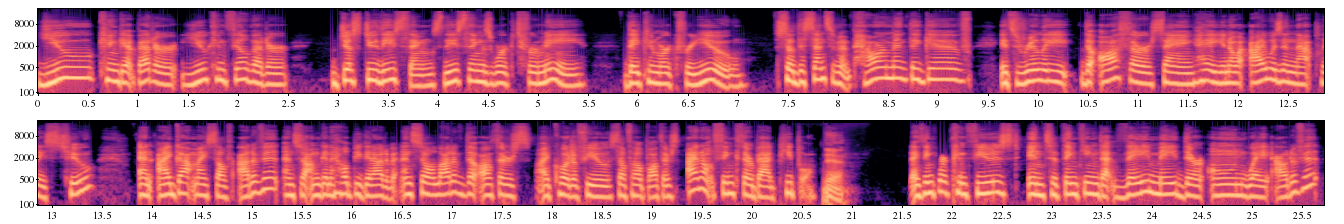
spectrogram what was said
you can get better. You can feel better. Just do these things. These things worked for me. They can work for you. So the sense of empowerment they give, it's really the author saying, Hey, you know what? I was in that place too. And I got myself out of it. And so I'm going to help you get out of it. And so a lot of the authors, I quote a few self-help authors, I don't think they're bad people. Yeah. I think they're confused into thinking that they made their own way out of it.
